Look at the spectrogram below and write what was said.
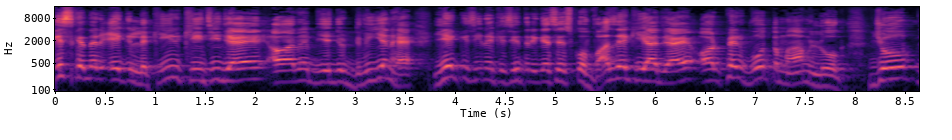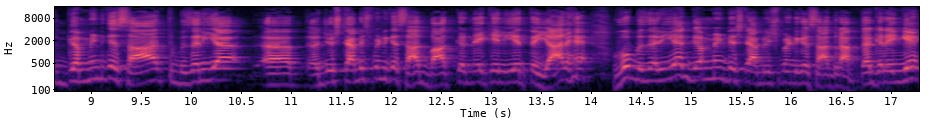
इसके अंदर एक लकीर खींची जाए और ये जो डिवीज़न है, ये किसी न किसी तरीके से इसको वाजे किया जाए और फिर वो तमाम लोग जो गवर्नमेंट के साथ, बजरिया जो इस्टेब्लिशमेंट के साथ बात करने के लिए तैयार हैं, वो बजरिया गवर्नमेंट इस्टेब्लिशमेंट के साथ रबता करेंगे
